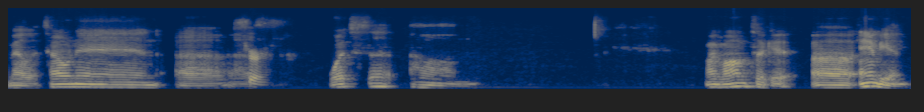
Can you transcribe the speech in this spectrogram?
Melatonin. Uh, sure. What's that? Um, my mom took it. Uh, Ambien.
